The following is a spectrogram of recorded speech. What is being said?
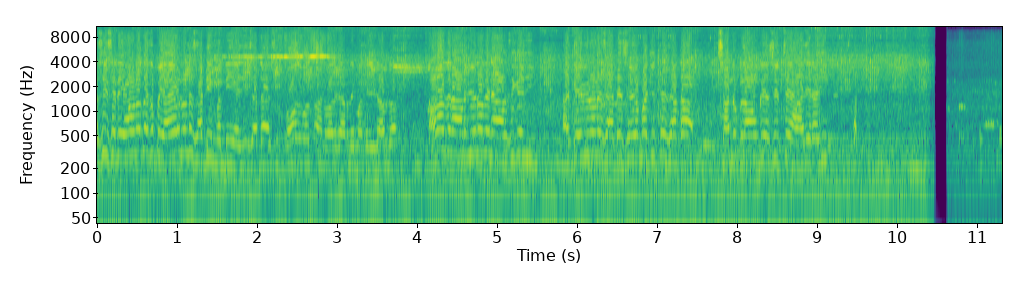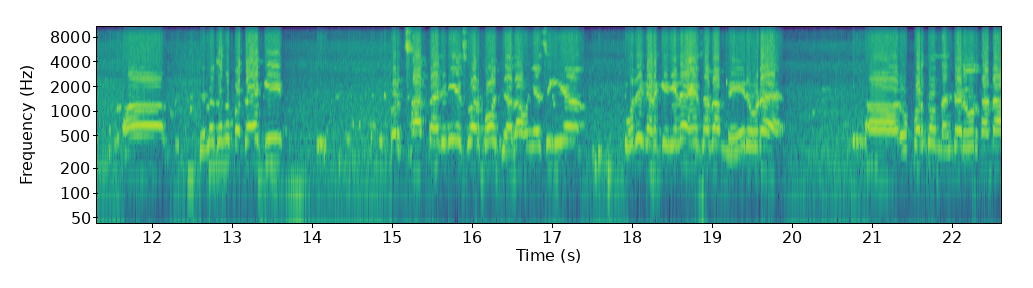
ਅਸੀਂ ਸੁਨੇਹਾ ਉਹਨਾਂ ਤੱਕ ਪਹੁੰਚਾਇਆ, ਉਹਨਾਂ ਨੇ ਸਾਡੀ ਮੰਨੀ ਹੈ ਜੀ। ਸਾਡਾ ਅਸੀਂ ਬਹੁਤ ਬਹੁਤ ਧੰਨਵਾਦ ਕਰਦੇ ਮੰਤਰੀ ਸਾਹਿਬ ਦਾ। ਉਹਨਾਂ ਦੇ ਨਾਲ ਵੀ ਉਹਨਾਂ ਦੇ ਨਾਲ ਸੀਗੇ ਜੀ। ਅੱਗੇ ਵੀ ਉਹਨਾਂ ਨੇ ਸਾਡੇ ਸੇਵਾ ਜਿੱਥੇ ਸਾਡਾ ਸਾਨੂੰ ਬੁਲਾਉਂਗੇ ਅਸੀਂ ਉੱਥੇ ਹਾਜ਼ਰ ਹਾਂ ਜੀ। ਜਿਵੇਂ ਤੁਹਾਨੂੰ ਪਤਾ ਹੈ ਕਿ ਬਰਸਾਤਾਂ ਜਿਹੜੀਆਂ ਇਸ ਵਾਰ ਬਹੁਤ ਜ਼ਿਆਦਾ ਹੋਈਆਂ ਸੀਗੀਆਂ, ਉਹਦੇ ਕਰਕੇ ਜਿਹੜਾ ਇਹ ਸਾਡਾ ਮੇਨ ਰੋਡ ਹੈ ਅਹ ਰੋਪੜ ਤੋਂ ਨੰਗਲ ਰੋਡ ਸਾਡਾ,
